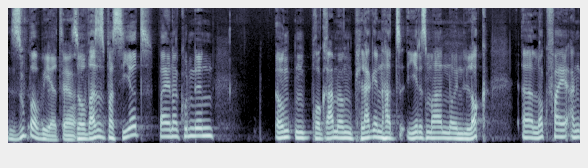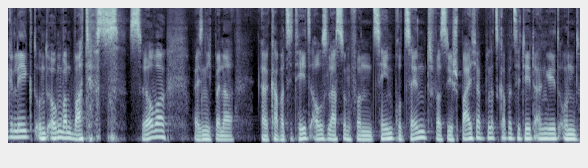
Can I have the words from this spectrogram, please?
Super weird. Ja. So, was ist passiert bei einer Kundin? Irgendein Programm, irgendein Plugin hat jedes Mal einen neuen Log, äh, Logfile angelegt und irgendwann war der Server, weiß ich nicht, bei einer äh, Kapazitätsauslastung von 10%, was die Speicherplatzkapazität angeht. Und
